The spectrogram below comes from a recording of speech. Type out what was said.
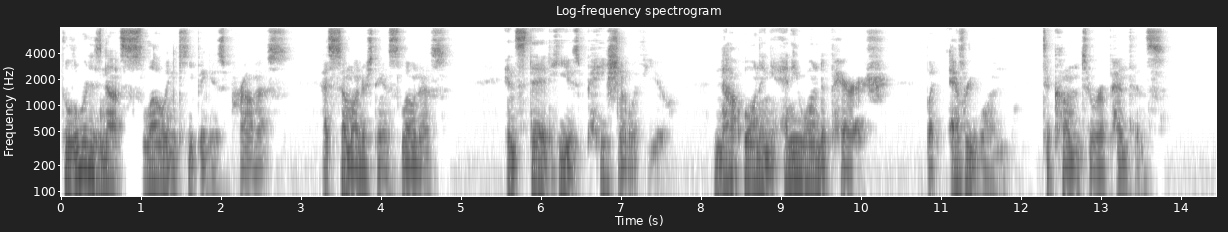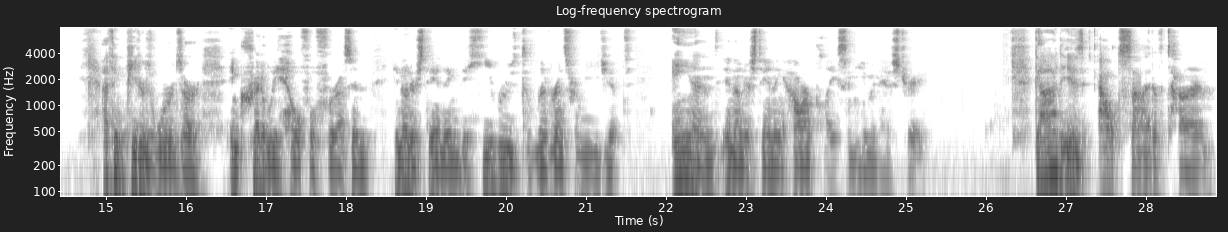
The Lord is not slow in keeping his promise, as some understand slowness. Instead, he is patient with you not wanting anyone to perish, but everyone to come to repentance. I think Peter's words are incredibly helpful for us in, in understanding the Hebrews' deliverance from Egypt and in understanding our place in human history. God is outside of time.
